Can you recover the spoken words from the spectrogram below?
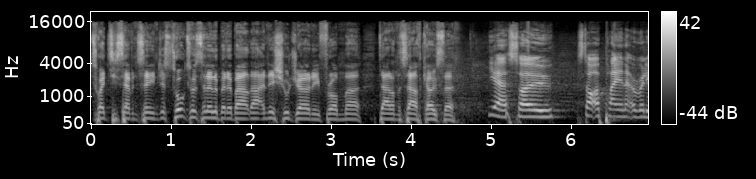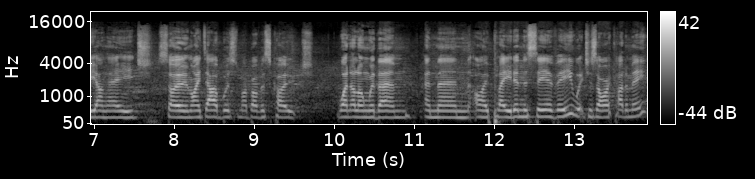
2017. Just talk to us a little bit about that initial journey from uh, down on the south coast there. Yeah, so started playing at a really young age. So my dad was my brother's coach, went along with them, and then I played in the CAV, which is our academy,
